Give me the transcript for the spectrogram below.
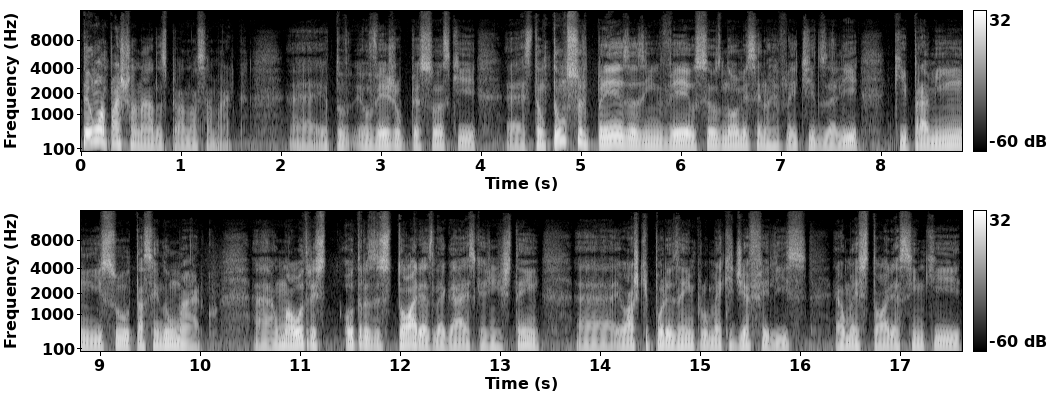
tão apaixonadas pela nossa marca. É, eu, tô, eu, vejo pessoas que é, estão tão surpresas em ver os seus nomes sendo refletidos ali que para mim isso está sendo um marco. Uh, uma outra, outras histórias legais que a gente tem, eu acho que, por exemplo, o Mac Dia Feliz é uma história assim que,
